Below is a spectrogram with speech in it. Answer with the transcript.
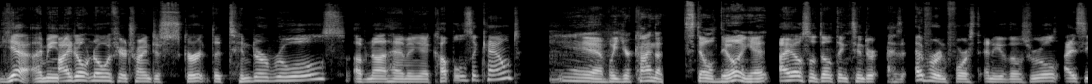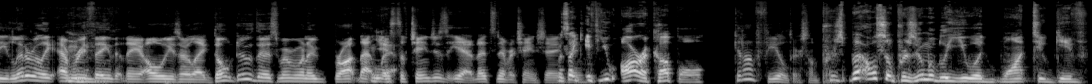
Yeah, I mean, I don't know if you're trying to skirt the Tinder rules of not having a couples account. Yeah, but you're kind of still doing it. I also don't think Tinder has ever enforced any of those rules. I see literally mm-hmm. everything that they always are like, don't do this. Remember when I brought that Yeah. list of changes? Yeah, that's never changed anything. It's like if you are a couple, get on Feeld or something. pres- but also presumably you would want to give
